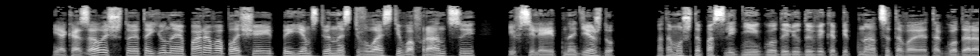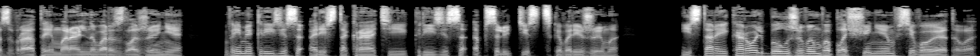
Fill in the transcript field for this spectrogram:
И оказалось, что эта юная пара воплощает преемственность власти во Франции и вселяет надежду, Потому что последние годы Людовика XV — это годы разврата и морального разложения, время кризиса аристократии, кризиса абсолютистского режима. И старый король был живым воплощением всего этого.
